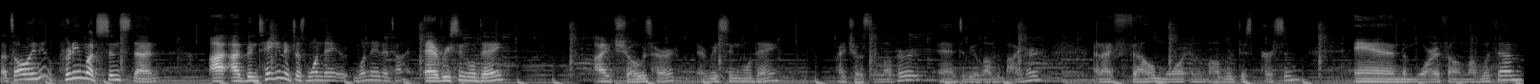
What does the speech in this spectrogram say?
That's all I knew. Pretty much since then, I, have been taking it just one day, one day at a time. Every single day, I chose her. Every single day, I chose to love her and to be loved by her. And I fell more in love with this person. And the more I fell in love with them,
